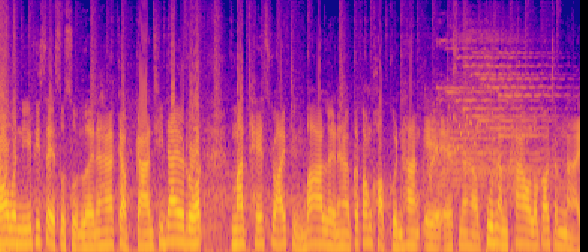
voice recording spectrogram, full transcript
ก็วันนี้พิเศษสุดๆเลยนะฮะ กับการที่ได้รถมาเทสต์ไดรฟ์ถึงบ้านเลยนะครับ ก็ต้องขอบคุณทาง AS นะครับผู้นำเข้าแล้วก็จำหน่าย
